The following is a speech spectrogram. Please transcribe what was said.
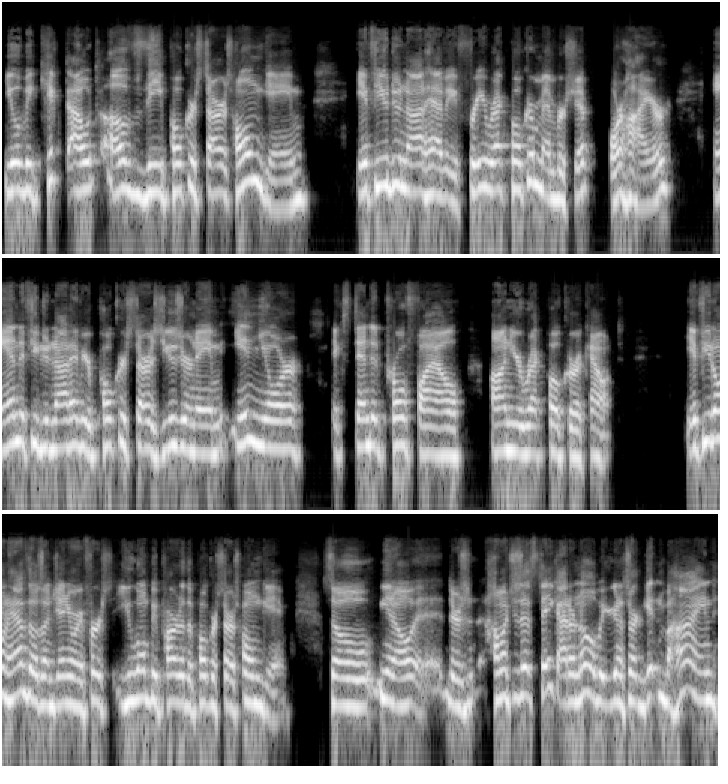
You will be kicked out of the Poker Stars home game if you do not have a free Rec Poker membership or higher, and if you do not have your PokerStars username in your extended profile on your Rec Poker account. If you don't have those on January 1st, you won't be part of the PokerStars home game. So, you know, there's how much is at stake? I don't know, but you're going to start getting behind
